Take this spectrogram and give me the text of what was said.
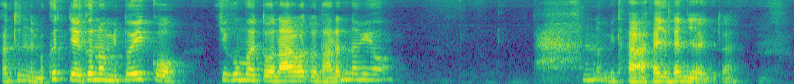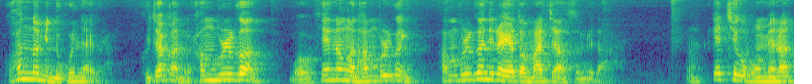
같은 놈이 그때 그 놈이 또 있고 지금은 또 나하고 또 다른 놈이요. 한 놈이다 이런 이야기라. 그한 놈이 누구냐 이거라. 그 잠깐 한 물건 뭐 해능은 한 물건 한 물건이라 해도 맞지 않습니다. 어, 깨치고 보면은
